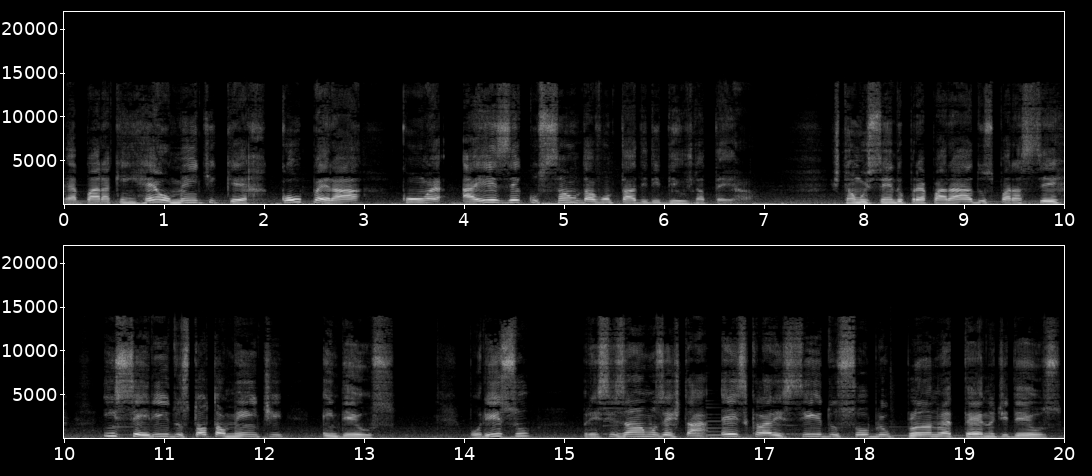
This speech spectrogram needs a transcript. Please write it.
é para quem realmente quer cooperar com a execução da vontade de Deus na terra. Estamos sendo preparados para ser inseridos totalmente em Deus. Por isso, precisamos estar esclarecidos sobre o plano eterno de Deus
